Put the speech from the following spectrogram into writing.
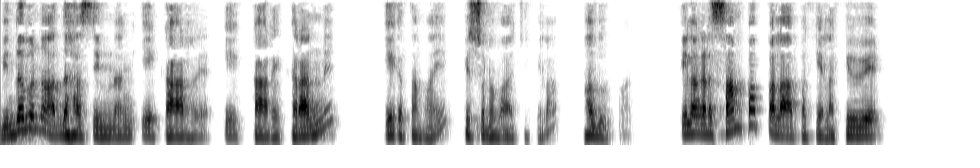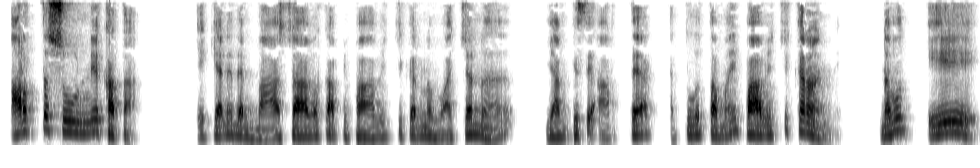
බිඳවන අදහසින් නම් ඒ කාර්ය ඒ කාර්ය කරන්නේ. ඒක තමයි පිසුන වාච කියලා හඳුන්වන්නේ. ඊළඟට සම්පප්පලාප කියලා කිව්වේ අර්ථ ශූන්‍ය කතා. ඒ කියන්නේ දැන් භාෂාවක අපි පාවිච්චි කරන වචන යම්කිසි අර්ථයක් ඇතුව තමයි පාවිච්චි කරන්නේ. නමුත් ඒ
